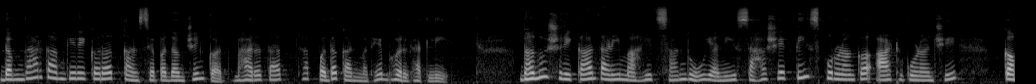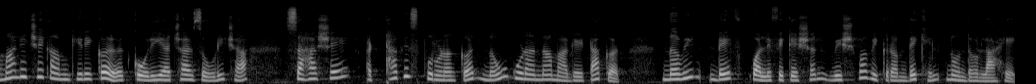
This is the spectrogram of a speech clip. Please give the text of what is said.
दमदार कामगिरी करत कांस्यपदक जिंकत भारताच्या पदकांमध्ये भर घातली. धनुष श्रीकांत आणि माहीत सांधू यांनी सहाशे तीस पूर्णांक आठ गुणांची कमालीची कामगिरी करत कोरियाच्या जोडीच्या सहाशे अठ्ठावीस पूर्णांक नऊ गुणांना मागे टाकत नवीन डेफ क्वालिफिकेशन विश्वविक्रम देखील नोंदवला आहे.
